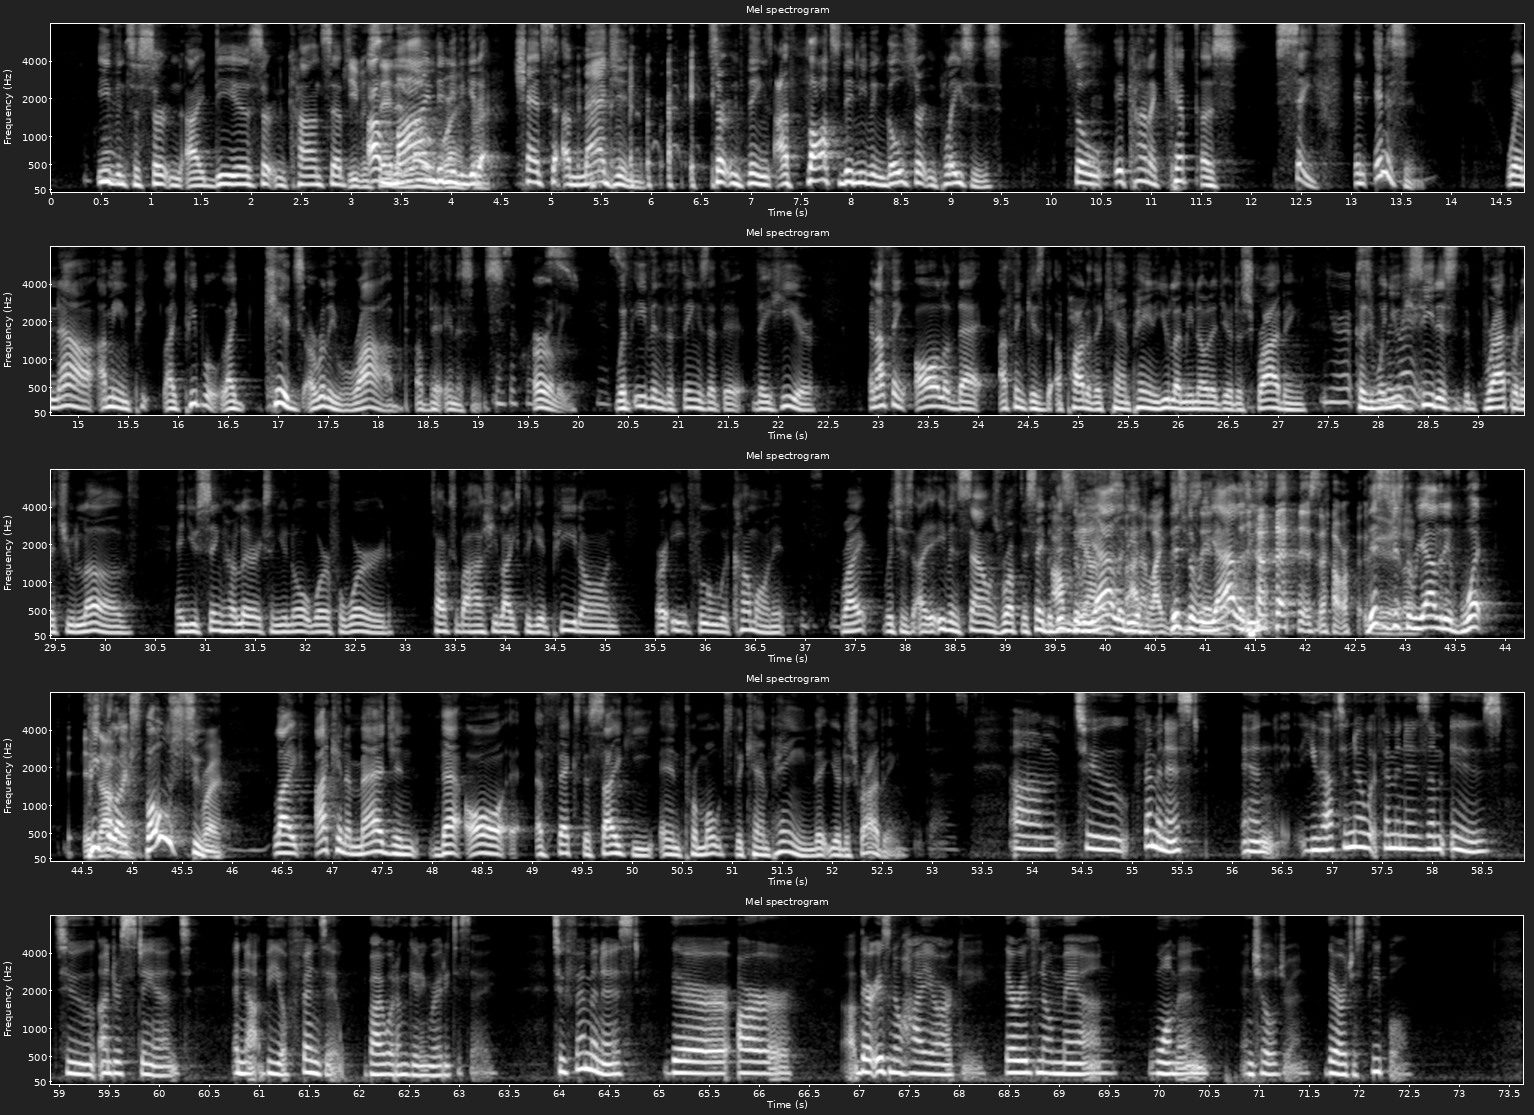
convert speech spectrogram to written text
even to certain ideas, certain concepts. Even Our mind didn't even get right. a chance to imagine certain things. Our thoughts didn't even go certain places. So it kind of kept us safe and innocent. Where now, I mean, pe- like people, like kids are really robbed of their innocence Yes, of early Yes. with even the things that they they hear. And I think all of that, I think, is a part of the campaign. You let me know that you're describing You're because when you right. see this the rapper that you love and you sing her lyrics and you know it word for word, talks about how she likes to get peed on or eat food with cum on it, right? Which is uh, it even sounds rough to say, but this I'm is the be honest, reality. I of, like this is the reality. that. It's not right. this is just the reality of what It's people are exposed to. Right. Like I can imagine that all affects the psyche and promotes the campaign that you're describing. Yes, it does. Um, to feminist, and you have to know what feminism is to understand and not be offended by what I'm getting ready to say. To feminists, there are uh, there is no hierarchy. There is no man, woman, and children. There are just people.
